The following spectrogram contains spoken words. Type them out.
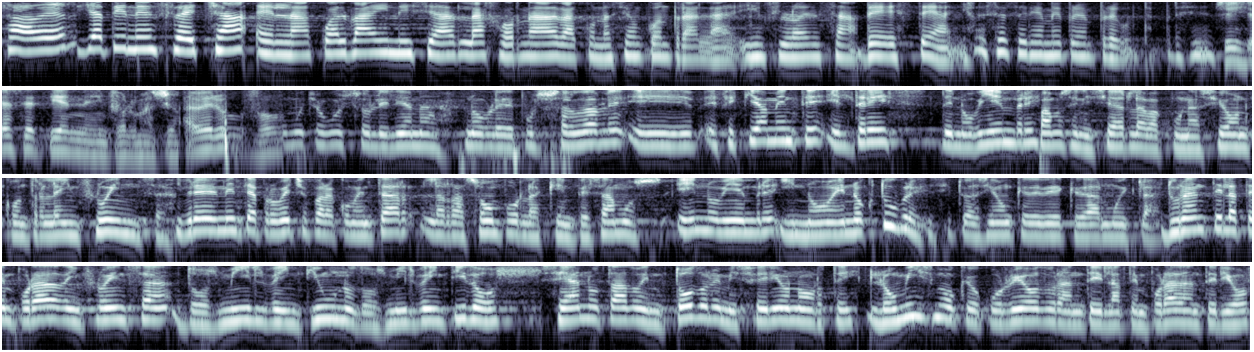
saber si ya tienen fecha en la cual va a iniciar la jornada de vacunación contra la influenza de este año. Esa sería mi primera pregunta, presidente. Sí, ya se tiene información. A ver, por favor. Con mucho gusto, Liliana Noble Pulso Saludable. Eh, efectivamente, el 3 de noviembre vamos a iniciar la vacunación contra la influenza. Y brevemente aprovecho para comentar la razón por la que empezamos en noviembre y no en octubre, situación que debe quedar muy clara. Durante la temporada de influenza 2021-2022 se ha notado en todo el hemisferio norte lo mismo que ocurrió durante la temporada anterior,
